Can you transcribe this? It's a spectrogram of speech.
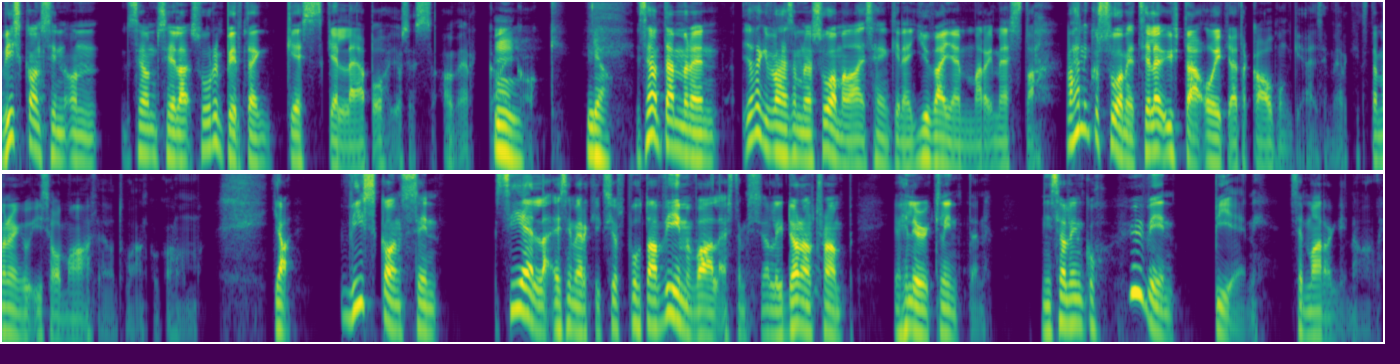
Wisconsin on, se on siellä suurin piirtein keskellä ja pohjoisessa Amerikkaa, Mm. joo. Ja se on tämmöinen, jotenkin vähän semmoinen suomalaishenkinen jyväjemmarimesta. Vähän niin kuin Suomi, että siellä ei ole yhtään oikeata kaupunkia esimerkiksi. Tämmöinen niin kuin iso maaseutu vaan koko homma. Ja Wisconsin, siellä esimerkiksi, jos puhutaan viime vaaleista, missä oli Donald Trump ja Hillary Clinton, niin se oli niin kuin hyvin pieni se marginaali.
